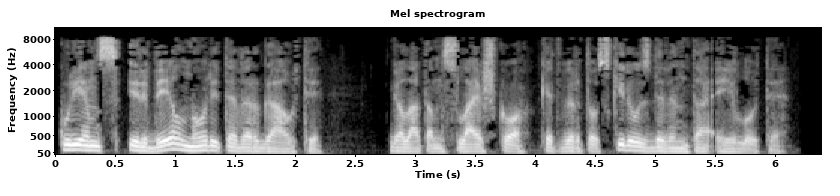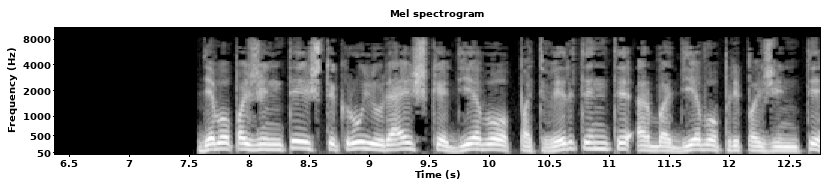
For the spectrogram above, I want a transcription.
kuriems ir vėl norite vergauti. Galatams laiško ketvirtos kiriaus devinta eilutė. Dievo pažinti iš tikrųjų reiškia Dievo patvirtinti arba Dievo pripažinti.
